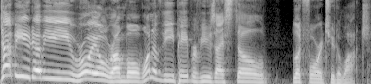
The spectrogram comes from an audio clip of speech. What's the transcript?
WWE Royal Rumble, one of the pay per views I still look forward to to watch.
